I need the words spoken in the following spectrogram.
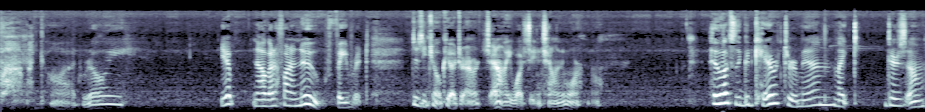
Oh my god, really? Yep, now I gotta find a new favorite Disney Channel character. I don't even watch Disney Channel anymore. No. Who else is a good character, man? Like, there's, um,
